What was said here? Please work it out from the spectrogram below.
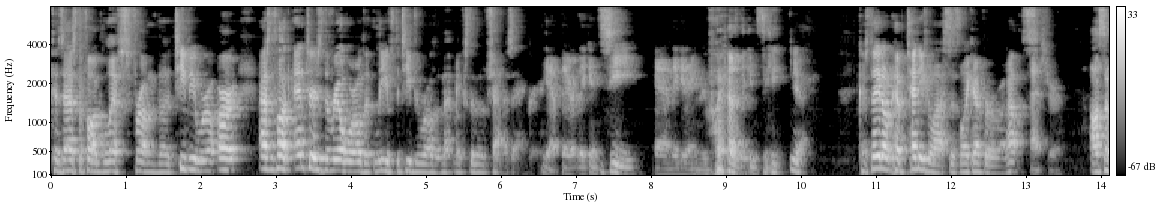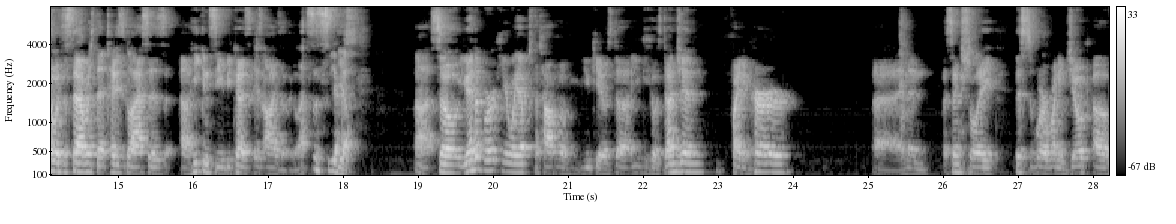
because as the fog lifts from the TV world, or as the fog enters the real world, it leaves the TV world, and that makes the shadows angry. Yeah, they they can see and they get angry because they can see. Yeah, because they don't have Teddy glasses like everyone else. That's true. Also, it's established that Teddy's glasses uh, he can see because his eyes are the glasses. Yes. Yeah. Uh, so you end up working your way up to the top of Yukiko's uh, Yukiko's dungeon, fighting her, uh, and then essentially this is where a running joke of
